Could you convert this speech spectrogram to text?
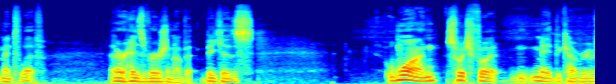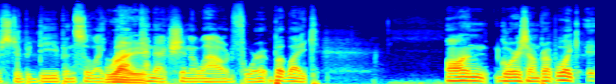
Meant to Live or his version of it because one Switchfoot made the cover of Stupid Deep, and so like Right. that connection allowed for it. But like on Glory Sound Prep, like eh,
